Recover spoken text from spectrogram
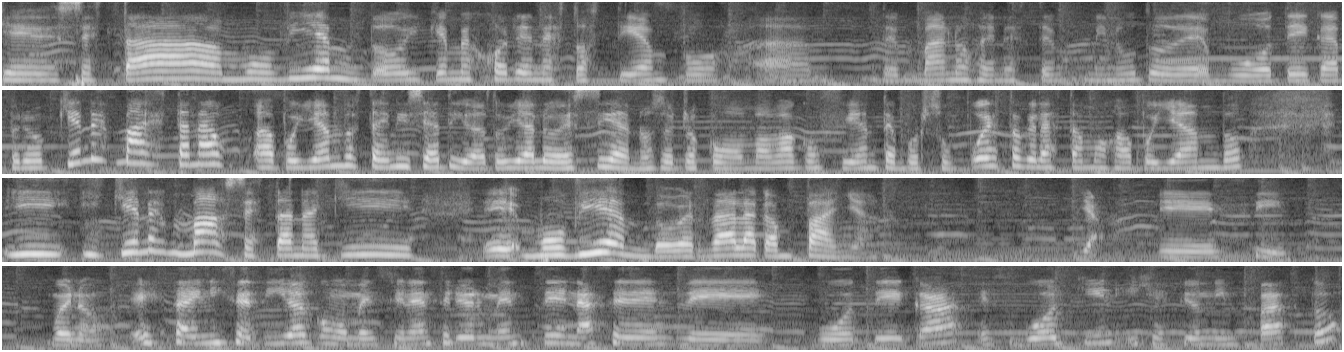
que se está moviendo y que mejor en estos tiempos ah, de manos en este minuto de buoteca. Pero ¿quiénes más están apoyando esta iniciativa? Tú ya lo decías, nosotros como Mamá Confidente por supuesto que la estamos apoyando. ¿Y, quiénes más están aquí eh, moviendo, verdad, la campaña? Ya, eh, sí. Bueno, esta iniciativa, como mencioné anteriormente, nace desde Buoteca, es Walking y Gestión de Impacto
